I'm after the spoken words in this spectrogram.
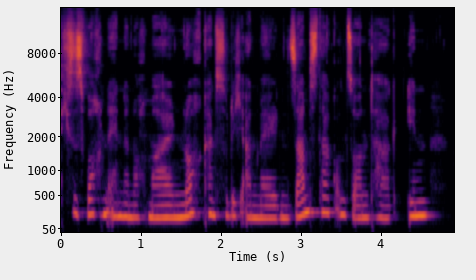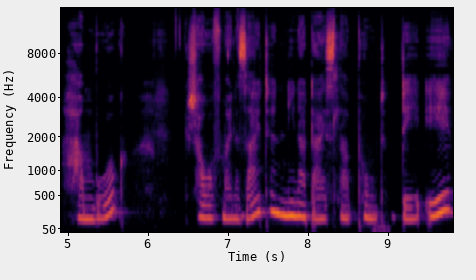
Dieses Wochenende nochmal, noch kannst du dich anmelden, Samstag und Sonntag in Hamburg. Schau auf meine Seite ninadeisler.de.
